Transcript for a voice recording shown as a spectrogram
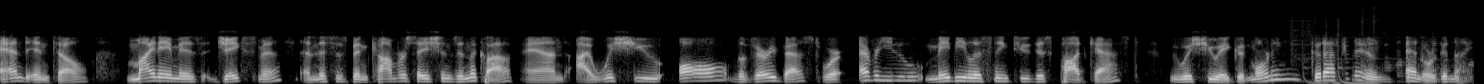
and Intel, my name is Jake Smith, and this has been Conversations in the Cloud. And I wish you all the very best wherever you may be listening to this podcast. We wish you a good morning, good afternoon, and or good night.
